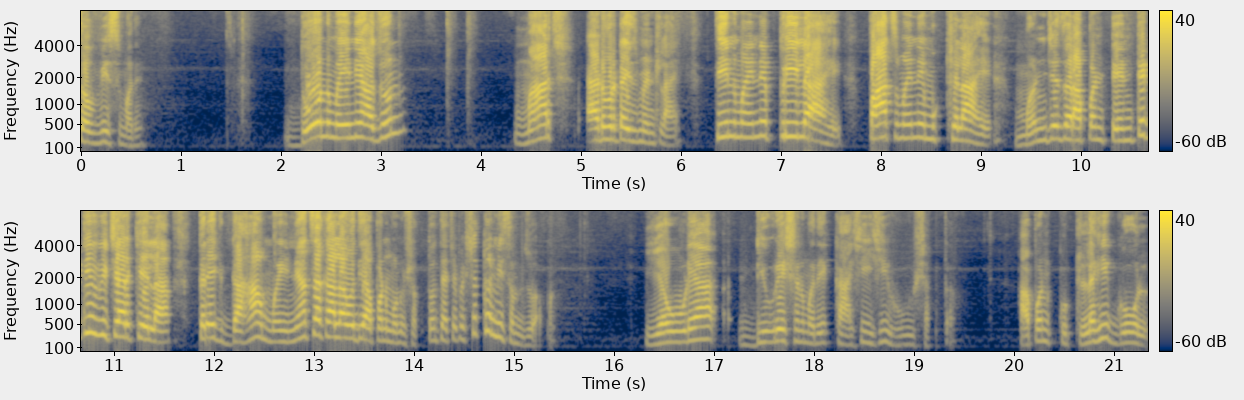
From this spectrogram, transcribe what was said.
सव्वीसमध्ये. दोन महिने अजून मार्च ऍडव्हर्टाइजमेंटला आहे. तीन महिने प्रीला आहे. पाच महिने मुख्यला आहे. म्हणजे जर आपण टेंटेटिव्ह विचार केला तर एक दहा महिन्याचा कालावधी आपण म्हणू शकतो. त्याच्यापेक्षा कमी समजू आपण. एवढ्या ड्युरेशनमध्ये काहीही होऊ शकतं. आपण कुठलंही गोल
